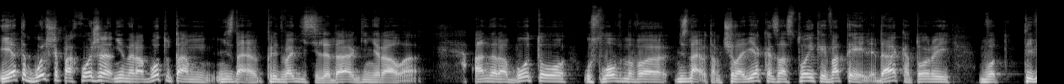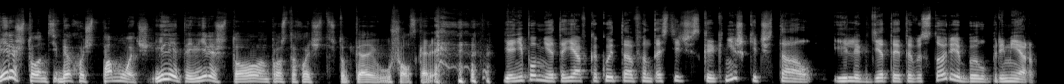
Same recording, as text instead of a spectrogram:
И это больше похоже не на работу там, не знаю, предводителя, да, генерала, а на работу условного, не знаю, там, человека за стойкой в отеле, да, который вот ты веришь, что он тебе хочет помочь, или ты веришь, что он просто хочет, чтобы ты ушел скорее? Я не помню, это я в какой-то фантастической книжке читал, или где-то это в истории был пример,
